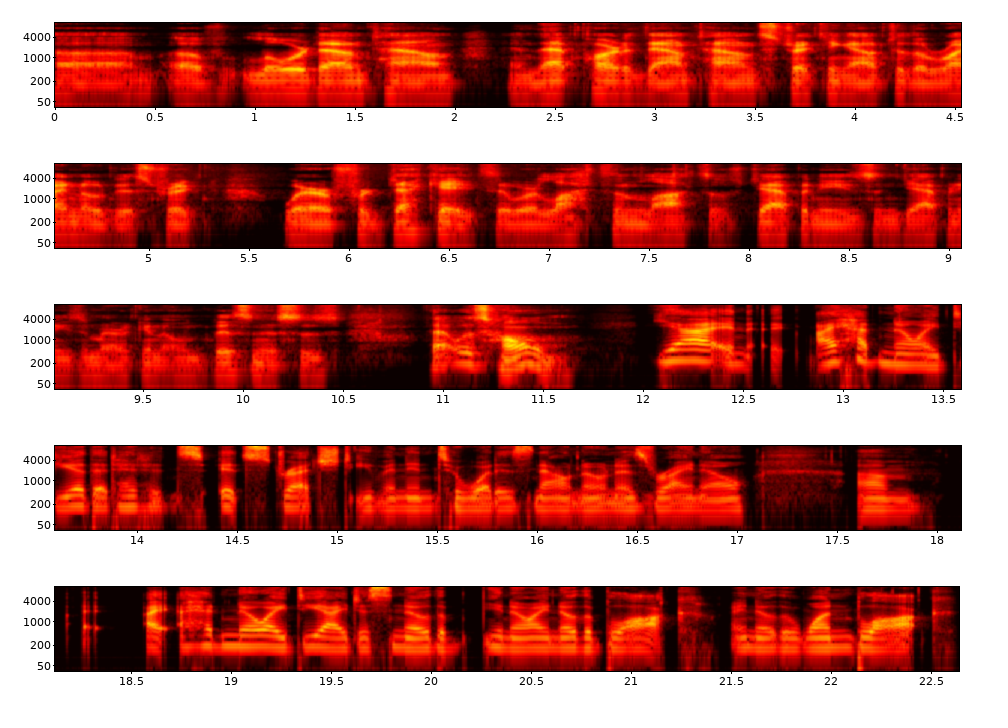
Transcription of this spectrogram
um, of lower downtown and that part of downtown stretching out to the RiNo district, where for decades there were lots and lots of Japanese and Japanese American owned businesses. That was home. Yeah, and I had no idea that it had it stretched even into what is now known as RiNo. Um, I, I had no idea. I just know the you know I know the block. I know the one block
